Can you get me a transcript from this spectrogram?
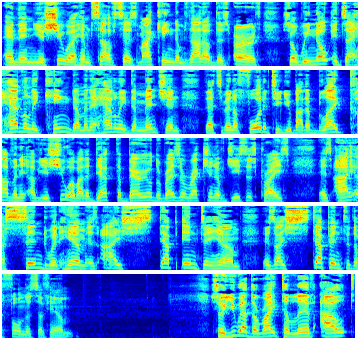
And then Yeshua himself says, My kingdom's not of this earth. So we know it's a heavenly kingdom and a heavenly dimension that's been afforded to you by the blood covenant of Yeshua, by the death, the burial, the resurrection of Jesus Christ. As I ascend with him, as I step into him, as I step into the fullness of him. So you have the right to live out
